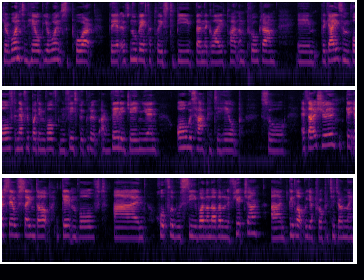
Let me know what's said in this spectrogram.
you're wanting help, you're wanting support, there is no better place to be than the Goliath Platinum programme. Um, the guys involved and everybody involved in the Facebook group are very genuine, always happy to help. So if that's you, get yourself signed up, get involved and hopefully we'll see one another in the future and good luck with your property journey.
